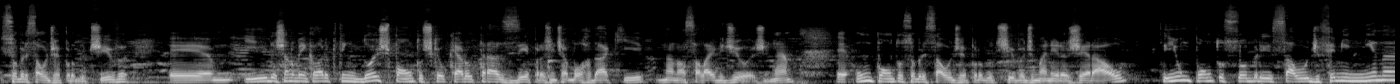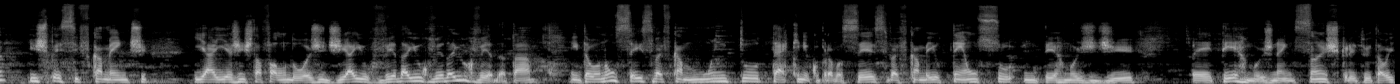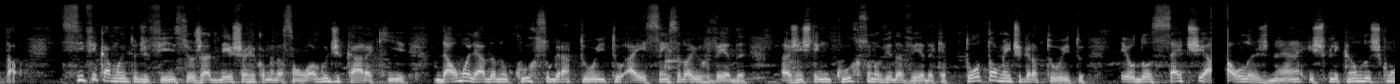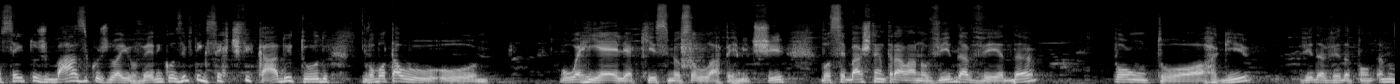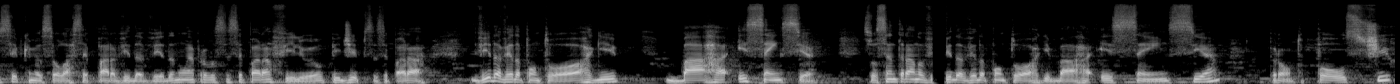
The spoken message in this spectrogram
sobre saúde reprodutiva é, e deixando bem claro que tem dois pontos que eu quero trazer para a gente abordar aqui na nossa live de hoje, né? É um ponto sobre saúde reprodutiva de maneira geral e um ponto sobre saúde feminina especificamente. E aí a gente está falando hoje de Ayurveda, Ayurveda, Ayurveda, tá? Então eu não sei se vai ficar muito técnico para você, se vai ficar meio tenso em termos de é, termos, né, em sânscrito e tal e tal. Se ficar muito difícil, eu já deixo a recomendação logo de cara aqui. Dá uma olhada no curso gratuito A Essência do Ayurveda. A gente tem um curso no Vida Veda que é totalmente gratuito. Eu dou sete aulas, né, explicando os conceitos básicos do Ayurveda. Inclusive tem certificado e tudo. Vou botar o, o o URL aqui, se meu celular permitir. Você basta entrar lá no vidaveda.org Vida Veda. Eu não sei porque meu celular separa Vida Veda. Não é para você separar, filho. Eu pedi para você separar. vidaveda.org barra essência. Se você entrar no vidaveda.org barra essência, pronto, post,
